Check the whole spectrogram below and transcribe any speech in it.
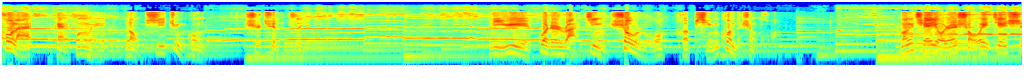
后来改封为陇西郡公，失去了自由。李煜过着软禁、受辱和贫困的生活，门前有人守卫监视，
